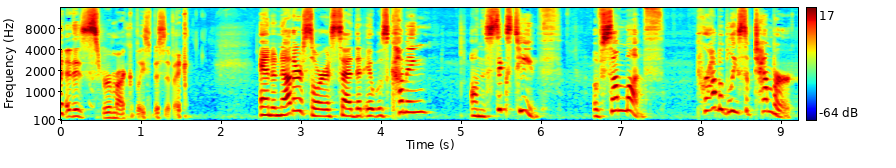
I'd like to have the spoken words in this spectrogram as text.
That is remarkably specific. And another source said that it was coming on the 16th of some month, probably September,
